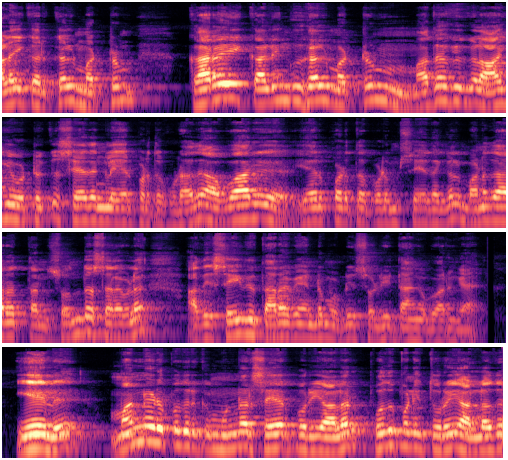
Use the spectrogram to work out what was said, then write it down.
அலைக்கற்கள் மற்றும் கரை கலிங்குகள் மற்றும் மதகுகள் ஆகியவற்றுக்கு சேதங்களை ஏற்படுத்தக்கூடாது. அவ்வாறு ஏற்படுத்தப்படும் சேதங்கள் மனுதாரர் தன் சொந்த செலவில் அதை செய்து தர வேண்டும் அப்படின்னு சொல்லிட்டாங்க பாருங்கள் ஏழு மண் எடுப்பதற்கு முன்னர் செயற்பொறியாளர் பொதுப்பணித்துறை அல்லது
